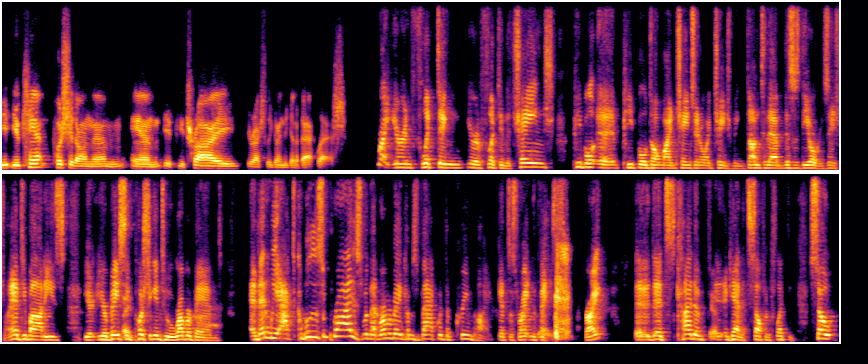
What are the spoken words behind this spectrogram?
you, you can't push it on them. And if you try, you're actually going to get a backlash. Right. You're inflicting, you're inflicting the change. People uh, people don't mind change. They don't like change being done to them. This is the organizational antibodies. You're, you're basically right. pushing into a rubber band. And then we act completely surprised when that rubber band comes back with the cream pie gets us right in the face right? It, it's kind of yeah. again it's self-inflicted. So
